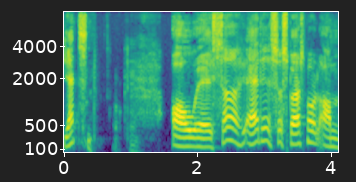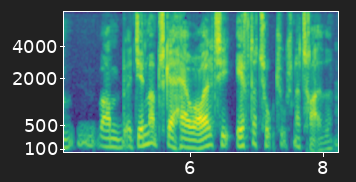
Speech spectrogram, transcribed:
Jansen. Okay. Og øh, så er det så spørgsmål om, om Genmap skal have royalty efter 2030. Mm.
